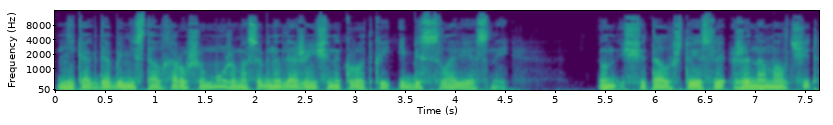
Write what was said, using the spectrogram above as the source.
никогда бы не стал хорошим мужем, особенно для женщины кроткой и бессловесной — он считал, что если жена молчит,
